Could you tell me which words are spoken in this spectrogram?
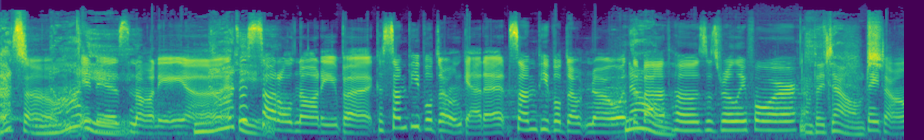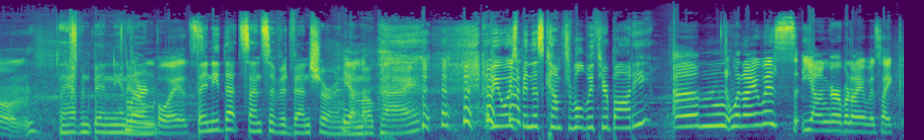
That's so naughty. It is naughty. Yeah, it's a subtle naughty, but because some people don't get it, some people don't know what No. the bath hose is really for. No, they don't. They don't. They haven't been, you know. Learn, boys. They need that sense of adventure in Yeah. them, okay? Have you always been this comfortable with your body? Um, when I was younger, when I was like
